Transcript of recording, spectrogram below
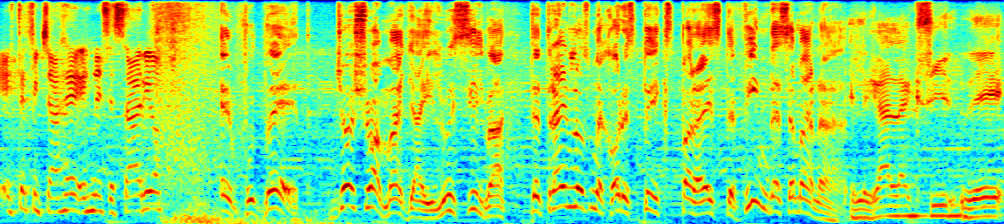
este fichaje es necesario. En Footbet, Joshua Maya y Luis Silva te traen los mejores picks para este fin de semana. El Galaxy de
